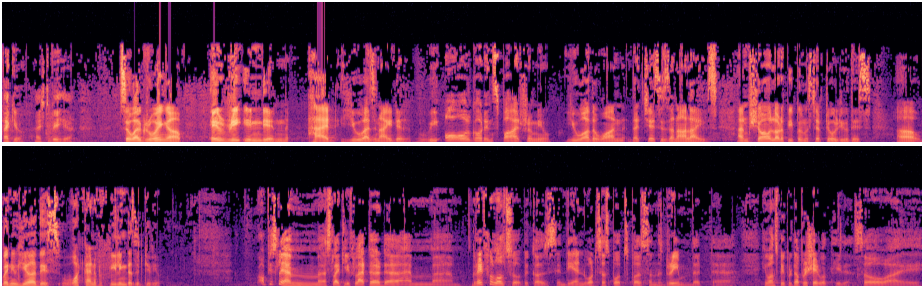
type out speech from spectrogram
Thank you. Nice to be here. So while growing up, every Indian had you as an idol. We all got inspired from you. You are the one that chess is in our lives. I'm sure a lot of people must have told you this. Uh, when you hear this, what kind of a feeling does it give you? Obviously, I'm uh, slightly flattered. Uh, I'm um, grateful also because, in the end, what's a sports person's dream? That uh, he wants people to appreciate what he does. So I,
